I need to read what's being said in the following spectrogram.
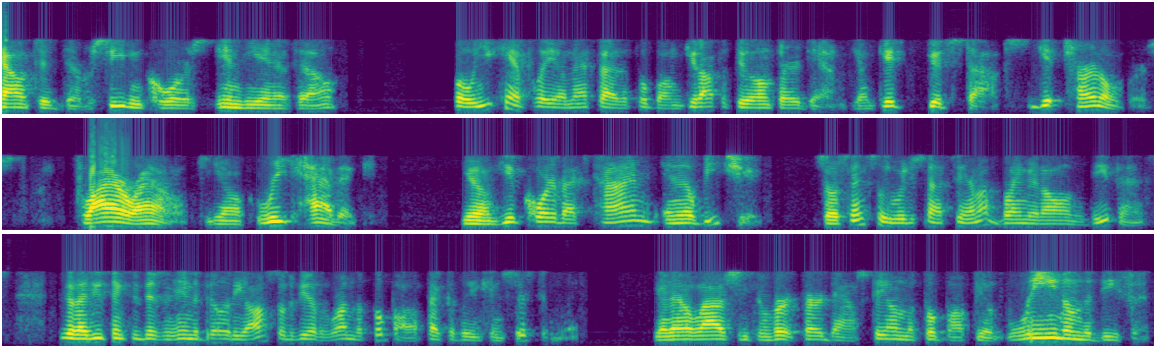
talented uh, receiving corps in the NFL. But when you can't play on that side of the football and get off the field on third down, you know, get good stops, get turnovers, fly around, you know, wreak havoc, you know, give quarterbacks time and they'll beat you. So essentially, we're just not seeing. I'm not blaming it all on the defense because I do think that there's an inability also to be able to run the football effectively and consistently. You know, that allows you to convert third down, stay on the football field, lean on the defense.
